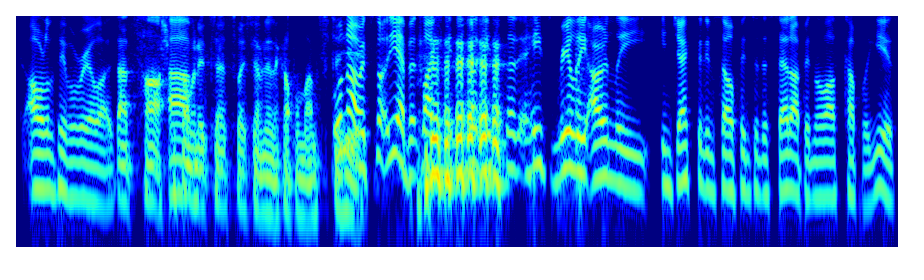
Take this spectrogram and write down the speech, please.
He's older than people realize. that's harsh for um, someone who turns 27 in a couple of months. Well, no, it's not. Yeah, but like, it's, it's the, he's really only injected himself into the setup in the last couple of years.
